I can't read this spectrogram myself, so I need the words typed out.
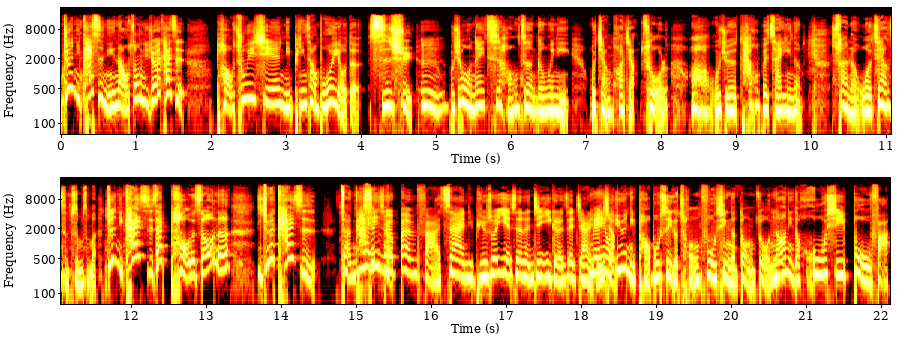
就是你开始你脑中你就会开始跑出一些你平常不会有的思绪，嗯，我觉得我那一次好像真的跟维尼我讲话讲错了哦，我觉得他会不会在意呢？算了，我这样子什么什么，就是你开始在跑的时候呢，你就会开始。展开一个办法，在你比如说夜深人静，一个人在家里面，没有，因为你跑步是一个重复性的动作，然后你的呼吸步伐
